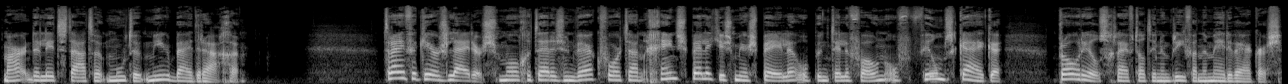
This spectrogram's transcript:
maar de lidstaten moeten meer bijdragen. Treinverkeersleiders mogen tijdens hun werk voortaan geen spelletjes meer spelen op hun telefoon of films kijken. ProRail schrijft dat in een brief aan de medewerkers.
